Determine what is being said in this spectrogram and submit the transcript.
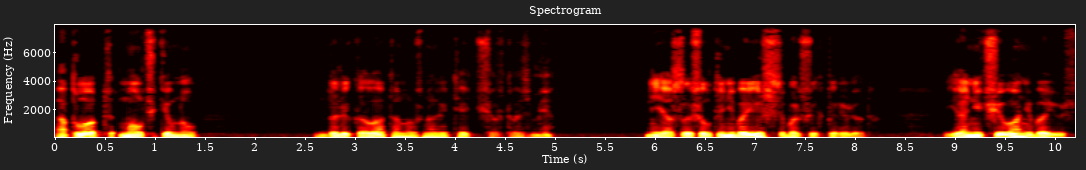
А плод молча кивнул. Далековато нужно лететь, черт возьми. Я слышал, ты не боишься больших перелетов. Я ничего не боюсь,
